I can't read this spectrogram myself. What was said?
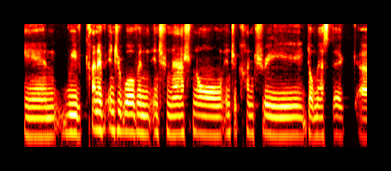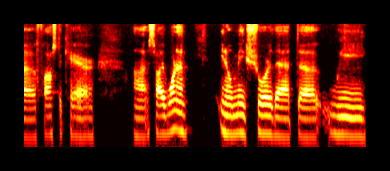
And we've kind of interwoven international, intercountry, domestic uh, foster care uh, so I want to, you know, make sure that uh, we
